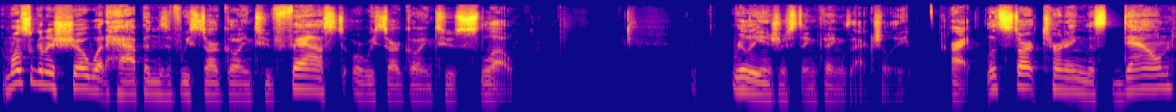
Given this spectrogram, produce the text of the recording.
I'm also going to show what happens if we start going too fast or we start going too slow. Really interesting things, actually. All right, let's start turning this down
